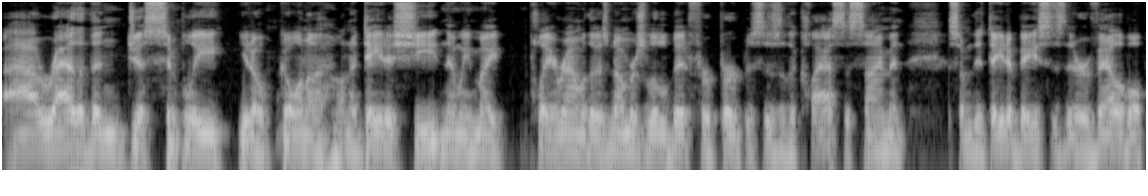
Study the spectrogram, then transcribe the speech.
uh, rather than just simply you know go on a on a data sheet and then we might play around with those numbers a little bit for purposes of the class assignment. Some of the databases that are available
